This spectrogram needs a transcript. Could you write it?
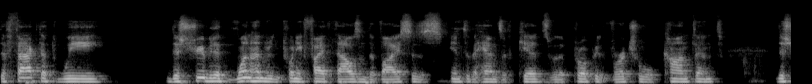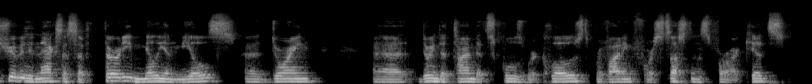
The fact that we distributed 125,000 devices into the hands of kids with appropriate virtual content, distributed in excess of 30 million meals uh, during uh, during the time that schools were closed, providing for sustenance for our kids.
